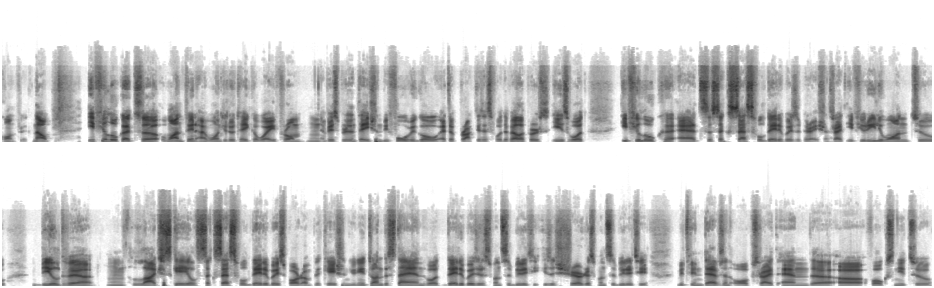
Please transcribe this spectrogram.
conflict. Now, if you look at uh, one thing I want you to take away from mm, this presentation before we go at the practices for developers is what if you look at successful database operations, right? If you really want to build the mm, large scale successful database part application, you need to understand what database responsibility is a shared responsibility between devs and ops, right? And uh, uh, folks need to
